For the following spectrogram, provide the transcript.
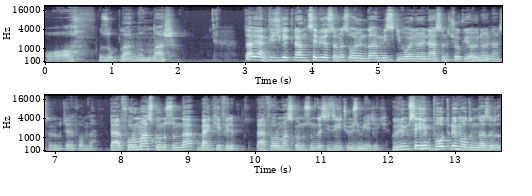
Oh, zuplar mumlar. Tabii yani küçük ekran seviyorsanız oyunda mis gibi oyun oynarsınız. Çok iyi oyun oynarsınız bu telefonda. Performans konusunda ben kefilim. Performans konusunda sizi hiç üzmeyecek. Gülümseyin portre modunda hazırız.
